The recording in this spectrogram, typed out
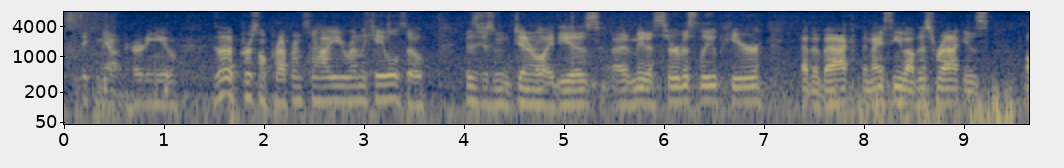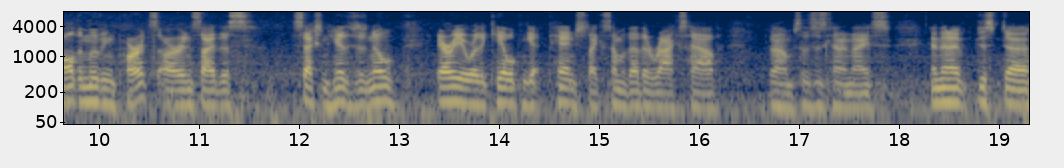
sticking out and hurting you. There's not a personal preference to how you run the cable, so this is just some general ideas. I've made a service loop here at the back. The nice thing about this rack is all the moving parts are inside this section here. There's no area where the cable can get pinched like some of the other racks have. Um, so this is kind of nice. And then I've just uh,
